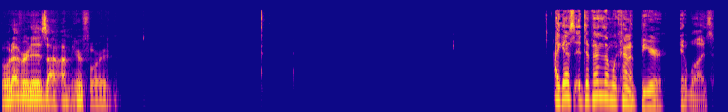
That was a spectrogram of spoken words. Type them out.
but whatever it is, I, I'm here for it. I guess it depends on what kind of beer it was.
